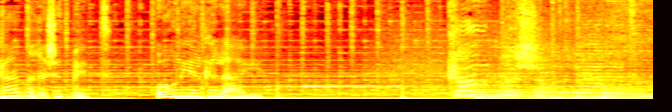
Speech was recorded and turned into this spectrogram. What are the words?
כאן רשת ב' אורלי אלקלעי. כאן רשת ב'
